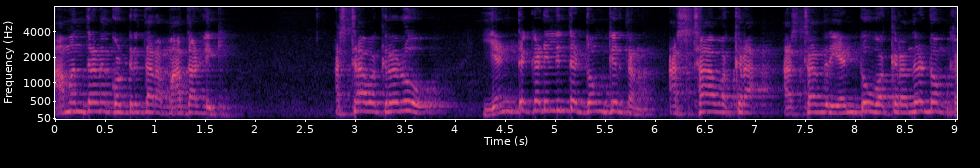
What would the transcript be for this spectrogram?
ಆಮಂತ್ರಣ ಕೊಟ್ಟಿರ್ತಾರ ಮಾತಾಡಲಿಕ್ಕೆ. ಅಷ್ಟಾವಕ್ರರು ಎಂಟು ಕಡಿಲಿಂದ ಡೊಂಕಿರ್ತಾನ ಅಷ್ಟಾವಕ್ರ. ಅಷ್ಟ ಅಂದ್ರೆ ಎಂಟು, ವಕ್ರ ಅಂದ್ರೆ ಡೊಂಕ.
